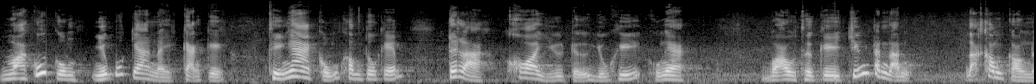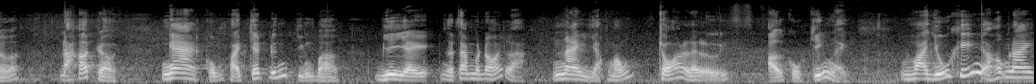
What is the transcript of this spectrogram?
và cuối cùng những quốc gia này cạn kiệt thì Nga cũng không thua kém. Tức là kho dự trữ vũ khí của Nga vào thời kỳ chiến tranh lạnh đã không còn nữa, đã hết rồi. Nga cũng phải chết đứng chuyện bờ. Vì vậy người ta mới nói là nay giặt móng, chó lại lưỡi ở cuộc chiến này. Và vũ khí ngày hôm nay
